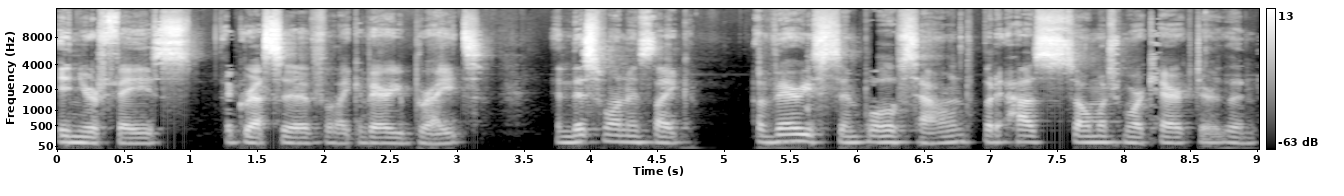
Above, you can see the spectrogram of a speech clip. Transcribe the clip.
in your face, aggressive, like very bright. And this one is like a very simple sound, but it has so much more character than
